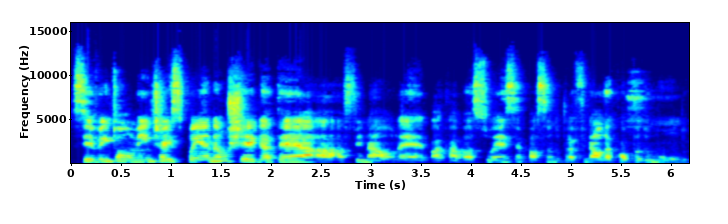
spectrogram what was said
se eventualmente a Espanha não chega até a, a final, né? Acaba a Suécia passando para a final da Copa do Mundo.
